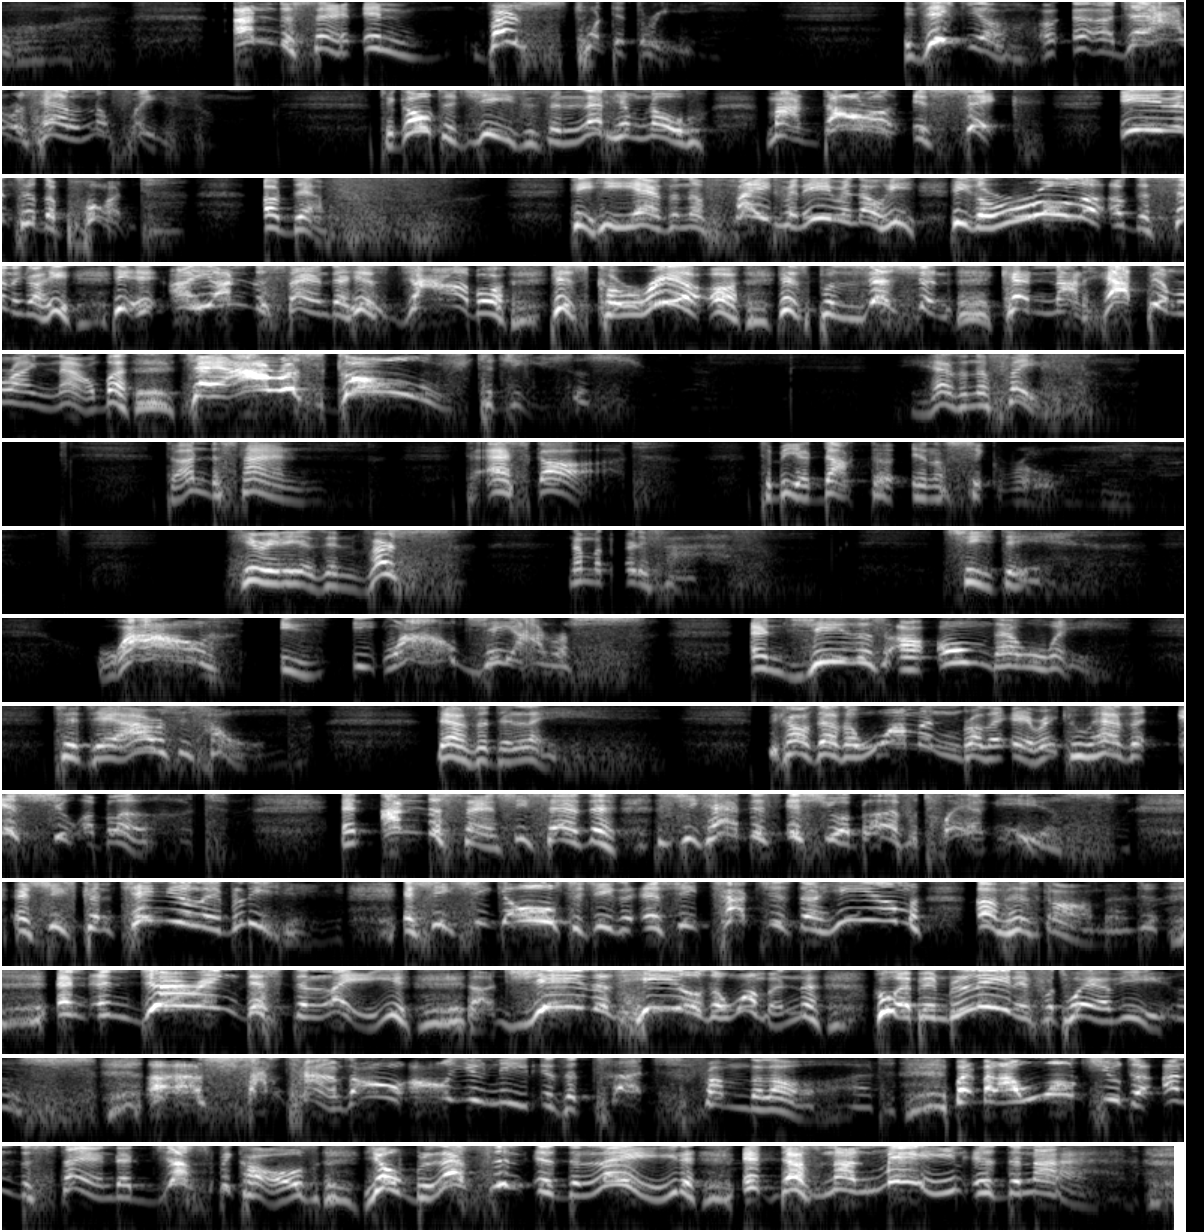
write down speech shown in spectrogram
Understand in verse 23, Ezekiel, uh, uh, Jairus had enough faith to go to Jesus and let him know my daughter is sick, even to the point of death. He, he has enough faith, and even though he, he's a ruler of the synagogue, he, he, he understands that his job or his career or his position cannot help him right now. But Jairus goes to Jesus. He has enough faith to understand, to ask God to be a doctor in a sick room. Here it is in verse number 35. She's dead. While, is, while Jairus and Jesus are on their way to Jairus' home, there's a delay. Because there's a woman, Brother Eric, who has an issue of blood. And understand, she says that she's had this issue of blood for 12 years. And she's continually bleeding. And she, she goes to Jesus and she touches the hem of his garment. And, and during this delay, uh, Jesus heals a woman who had been bleeding for 12 years. Uh, sometimes all, all you need is a touch from the Lord. But but I want you to understand that just because your blessing is delayed, it does not mean it's denied.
